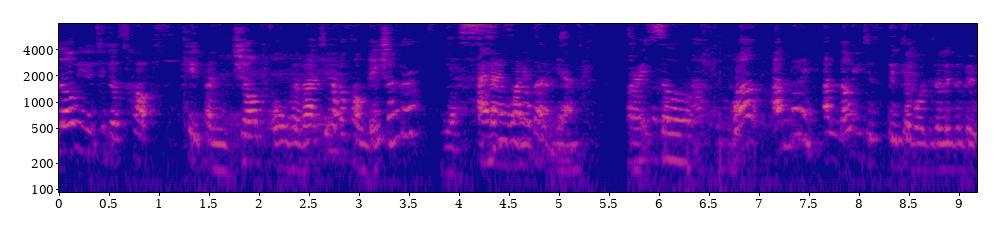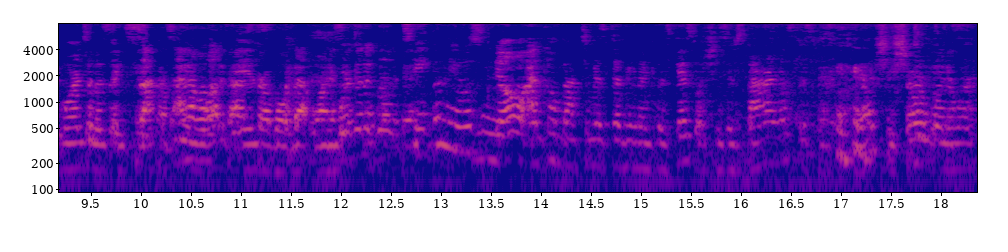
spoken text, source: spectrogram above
allow you to just hop, skip, and jump over that. You have a foundation, girl? Yes. and I wanted to, yeah. All right. So Well, I'm going to allow you to think about it a little bit more until it's exactly I have a lot what to ask it is. her about that one. We're gonna go take the news now and come back to Miss Davina because guess what? She's inspiring us this morning. Yeah, she sure going to work.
